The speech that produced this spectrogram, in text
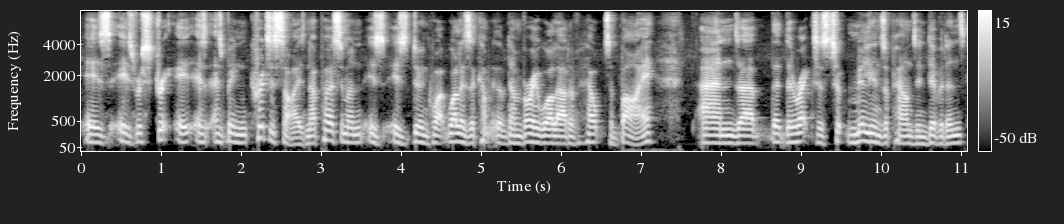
is is restrict is, has been criticised. Now Persimmon is is doing quite well as a company that have done very well out of Help to Buy, and uh, the directors took millions of pounds in dividends,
